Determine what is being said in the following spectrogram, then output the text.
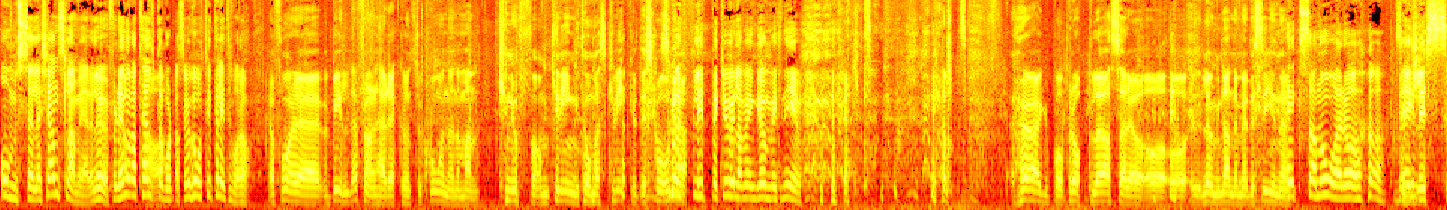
omsällekänsla mer, eller hur? För det är några tält Ja. där borta, så vi går och titta lite på dem. Jag får eh, bilder från den här rekonstruktionen när man knuffar omkring Thomas Quick ute i Som en skogarna. flipperkula med en gummikniv. Helt hög på propplösare och, och lugnande mediciner. Xanor och, och Baileys.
